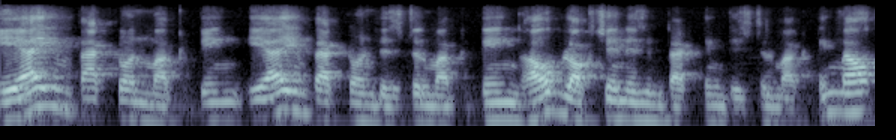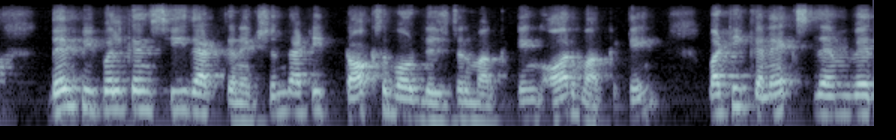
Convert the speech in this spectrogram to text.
AI impact on marketing, AI impact on digital marketing, how blockchain is impacting digital marketing. Now, then people can see that connection that he talks about digital marketing or marketing, but he connects them with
